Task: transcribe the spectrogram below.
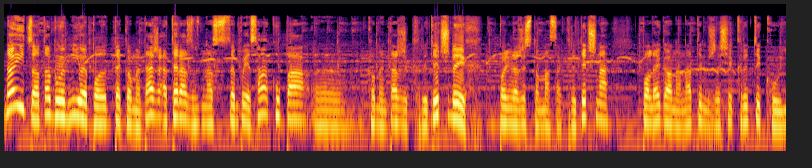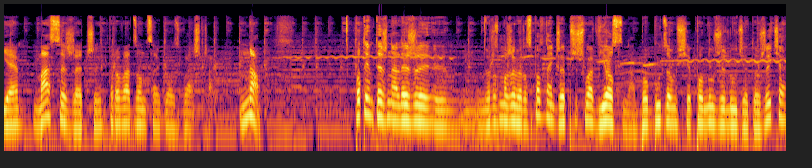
No i co, to były miłe te komentarze, a teraz następuje cała kupa y, komentarzy krytycznych, ponieważ jest to masa krytyczna. Polega ona na tym, że się krytykuje masę rzeczy prowadzącego zwłaszcza. No, Potem też należy, y, możemy rozpoznać, że przyszła wiosna, bo budzą się ponurzy ludzie do życia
